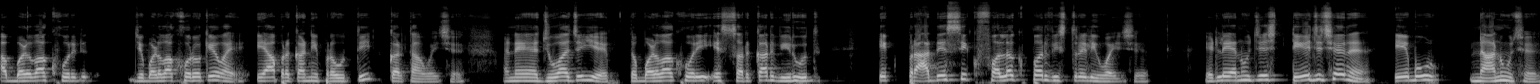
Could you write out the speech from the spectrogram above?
આ બળવાખોરી જે બળવાખોરો કહેવાય, એ આ પ્રકારની પ્રવૃત્તિ કરતા હોય છે. અને જોવા જઈએ તો બળવાખોરી એ સરકાર વિરુદ્ધ એક પ્રાદેશિક ફલક પર વિસ્તરેલી હોય છે. એટલે એનું જે સ્ટેજ છે ને, એ બહુ નાનું છે.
